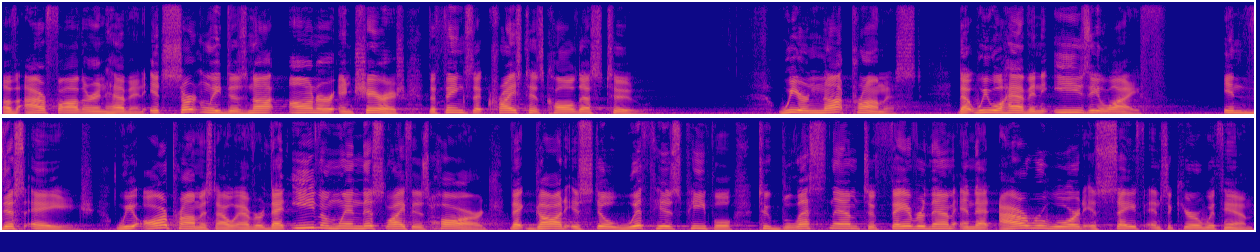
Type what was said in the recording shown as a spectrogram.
of our Father in heaven. It certainly does not honor and cherish the things that Christ has called us to. We are not promised that we will have an easy life in this age we are promised, however, that even when this life is hard, that God is still with his people to bless them, to favor them, and that our reward is safe and secure with him.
